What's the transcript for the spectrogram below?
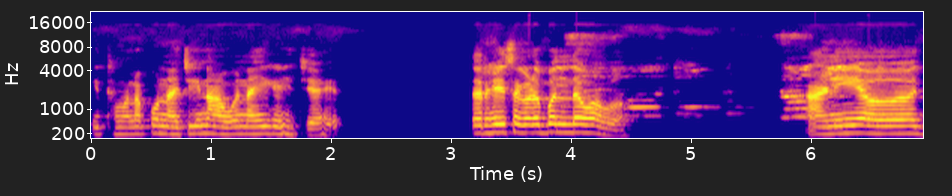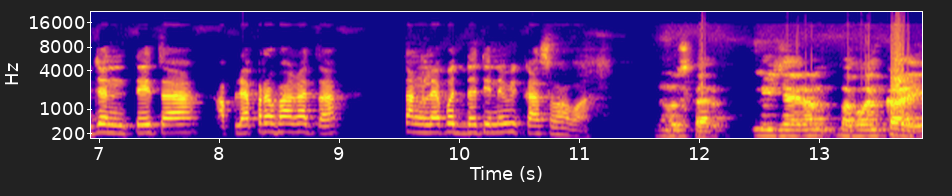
इथं मला कोणाची नावं नाही घ्यायची आहेत. तर हे सगळं बंद व्हावं. आणि जनतेचा आपल्या प्रभागाचा चांगल्या पद्धतीने विकास व्हावा. नमस्कार. मी जयराम भगवान काळे.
